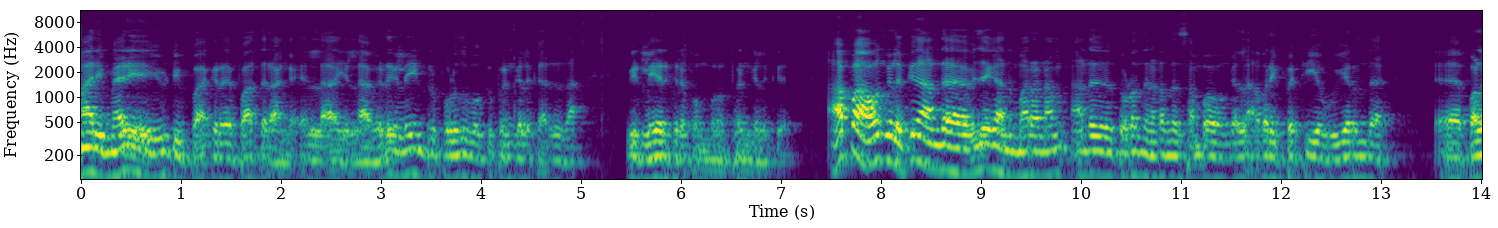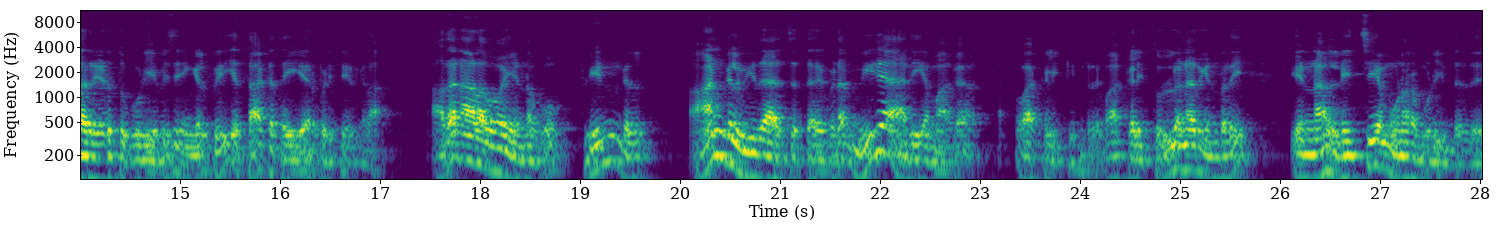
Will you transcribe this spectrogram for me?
மாறி மாறி யூடியூப் பார்க்குற பார்த்துறாங்க எல்லா எல்லா வீடுகளையும் இன்று பொழுதுபோக்கு பெண்களுக்கு அதுதான். வீட்டிலேயே இருக்கிற பொம்பை பெண்களுக்கு. அப்போ அவங்களுக்கு அந்த விஜயகாந்த் மரணம் அந்த தொடர்ந்து நடந்த சம்பவங்கள் அவரை பற்றிய உயர்ந்த பலர் எடுத்துக்கூடிய விஷயங்கள் பெரிய தாக்கத்தை ஏற்படுத்தியிருக்கலாம். அதனாலவோ என்னவோ பெண்கள் ஆண்கள் விகிதாச்சத்தை விட மிக அதிகமாக வாக்களிக்கின்றது வாக்களித்துள்ளனர் என்பதை என்னால் நிச்சயம் உணர முடிந்தது.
